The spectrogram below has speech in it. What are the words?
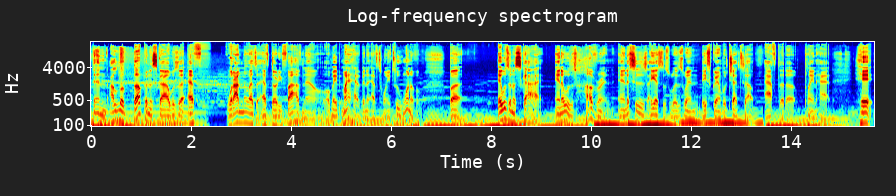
then I looked up in the sky was a F, what I know as an F thirty five now, or maybe it might have been an F twenty two, one of them, but it was in the sky and it was hovering. And this is, I guess, this was when they scrambled jets out after the plane had hit,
